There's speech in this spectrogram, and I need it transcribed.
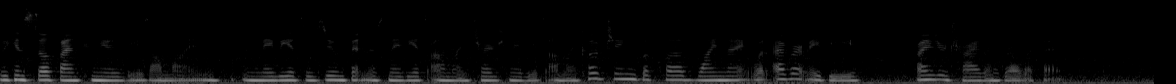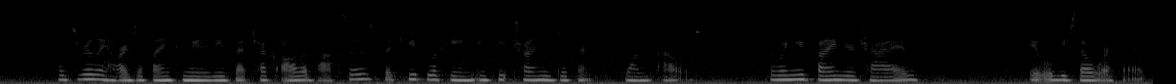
we can still find communities online. And maybe it's a Zoom fitness, maybe it's online church, maybe it's online coaching, book club, wine night, whatever it may be. Find your tribe and grow with it. It's really hard to find communities that check all the boxes, but keep looking and keep trying different ones out. For when you find your tribe, it will be so worth it.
